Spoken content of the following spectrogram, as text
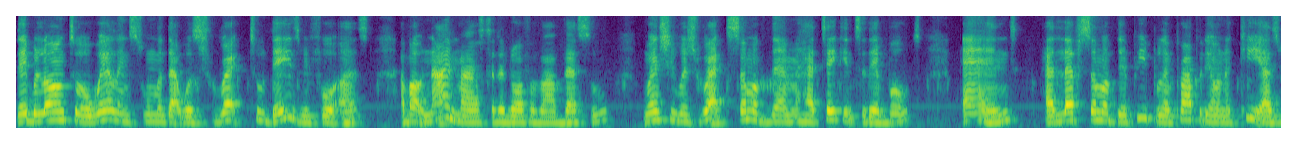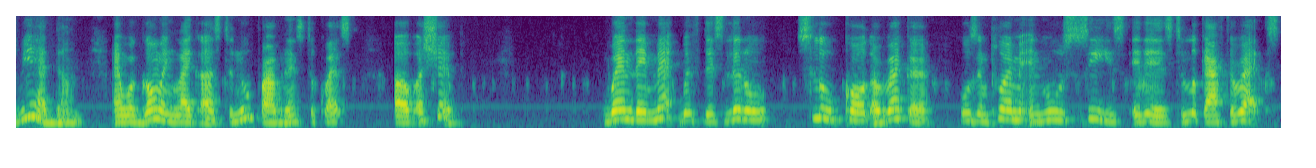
They belonged to a whaling schooner that was wrecked two days before us, about nine miles to the north of our vessel. When she was wrecked, some of them had taken to their boats and had left some of their people and property on a key as we had done, and were going like us to New Providence to quest of a ship. When they met with this little sloop called a wrecker, whose employment and whose seas it is to look after wrecks,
